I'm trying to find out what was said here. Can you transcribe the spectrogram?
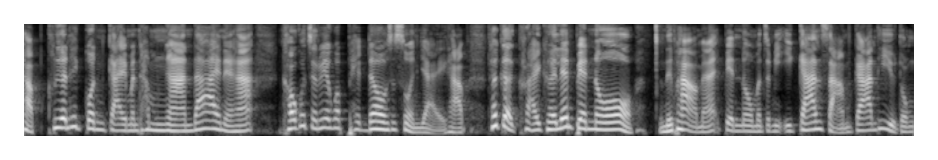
ขับเคลื่อนให้กลไกมันทำงานได้เนี่ยฮะเขาก็จะเรียกว่า pedal ซะส่วนใหญ่ครับ ถ้าเกิดใครเคยเล่นเปียโนนึกภาพไหมเปียโนมันจะมีอีกก้าน3ก้านที่อยู่ตรง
